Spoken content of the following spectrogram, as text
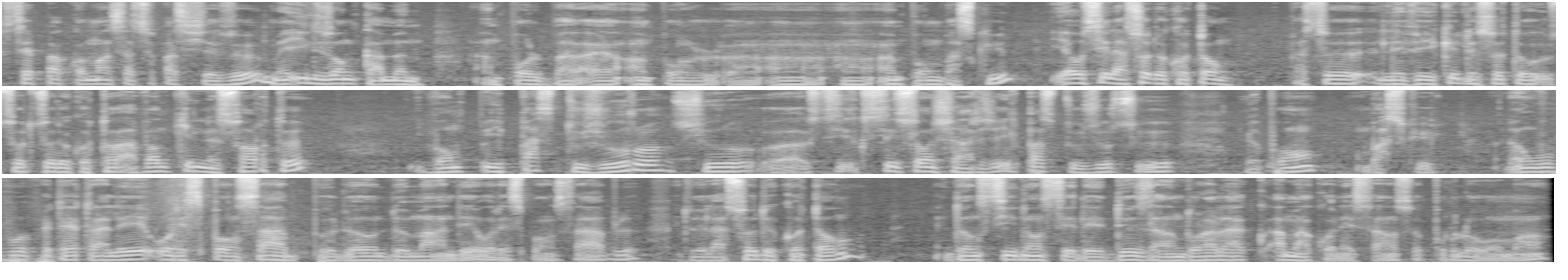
je ne sais pas comment ça se passe chez eux, mais ils ont quand même un un, pôle, un, un, pont bascule. Il y a aussi la de coton, parce que les véhicules de saut de coton, avant qu'ils ne sortent, ils, vont, ils passent toujours sur, euh, s'ils sont chargés, ils passent toujours sur le pont bascule. Donc vous pouvez peut-être aller au responsable, donc demander au responsable de la de coton. Donc sinon, c'est les deux endroits-là, à ma connaissance, pour le moment,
